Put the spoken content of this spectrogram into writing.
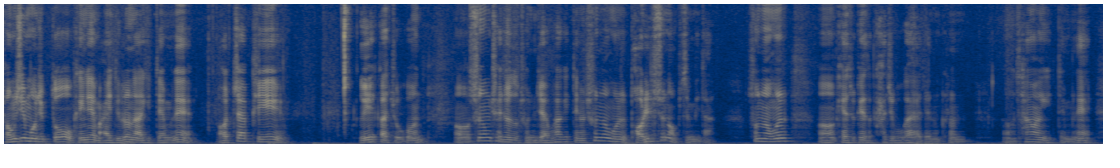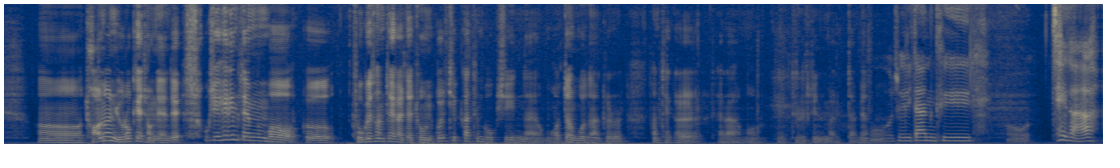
정시 모집도 굉장히 많이 늘어나기 때문에 어차피 의예과 쪽은 어, 수능 최저도 존재하고 하기 때문에 수능을 버릴 수는 없습니다. 수능을 어, 계속해서 가지고 가야 되는 그런 어, 상황이기 때문에 어, 저는 이렇게 정리했는데 혹시 혜림 쌤은 뭐그 고교 선택할 때 좋은 꿀팁 같은 거 혹시 있나요? 뭐 어떤 고등학교를 선택을 해라 뭐 들을 수 있는 말 있다면? 어, 저 일단 그 어, 제가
